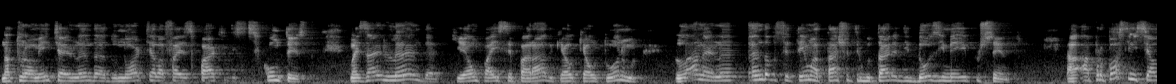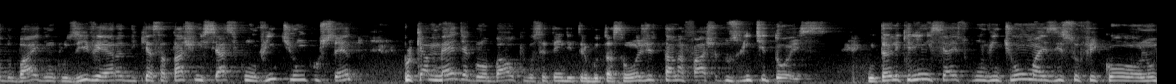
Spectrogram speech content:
naturalmente, a Irlanda do Norte ela faz parte desse contexto. Mas a Irlanda, que é um país separado, que é, que é autônomo, lá na Irlanda você tem uma taxa tributária de 12,5%. A, a proposta inicial do Biden, inclusive, era de que essa taxa iniciasse com 21%, porque a média global que você tem de tributação hoje está na faixa dos 22%. Então, ele queria iniciar isso com 21%, mas isso ficou, não,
